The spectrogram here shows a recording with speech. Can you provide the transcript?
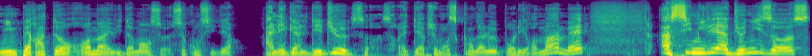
impérateur romain évidemment se considère à l'égal des dieux, ça, aurait été absolument scandaleux pour les Romains, mais assimilé à Dionysos.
